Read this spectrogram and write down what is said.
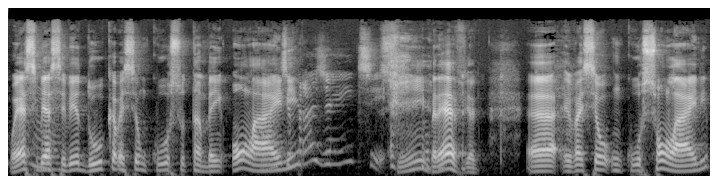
O SBSV Educa vai ser um curso também online. Pra gente. Sim, em breve. Eh, vai ser um curso online.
